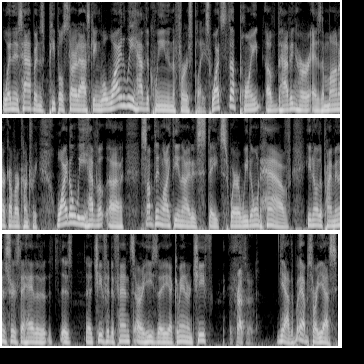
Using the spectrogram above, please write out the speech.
when this happens, people start asking, well, why do we have the queen in the first place? What's the point of having her as the monarch of our country? Why don't we have uh, something like the United States where we don't have, you know, the prime minister's the head of the uh, chief of defense, or he's the uh, commander in chief? The president. Yeah, the, I'm sorry, yes.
